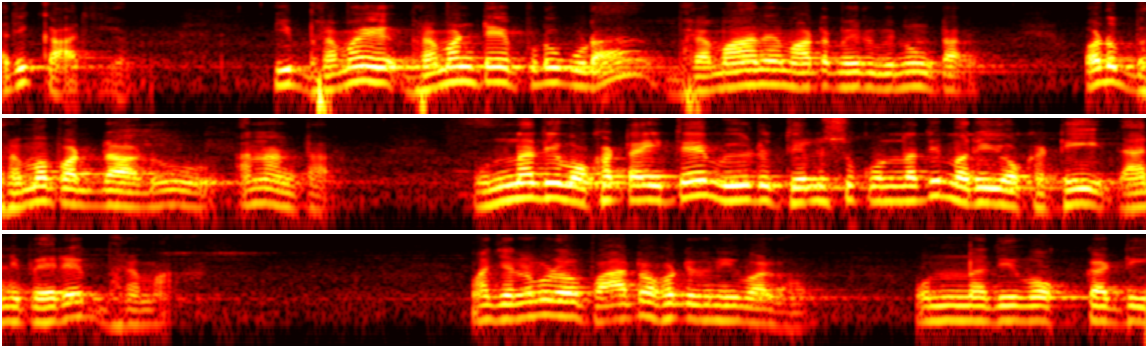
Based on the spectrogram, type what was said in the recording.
అది కార్యం. ఈ భ్రమ భ్రమ అంటే ఎప్పుడు కూడా భ్రమ అనే మాట మీరు వినుంటారు. వాడు భ్రమపడ్డాడు అని అంటారు. ఉన్నది ఒకటైతే వీడు తెలుసుకున్నది మరి ఒకటి. దాని పేరే భ్రమ. మా చిన్నప్పుడు పాట ఒకటి వినేవాళ్ళం. ఉన్నది ఒక్కటి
